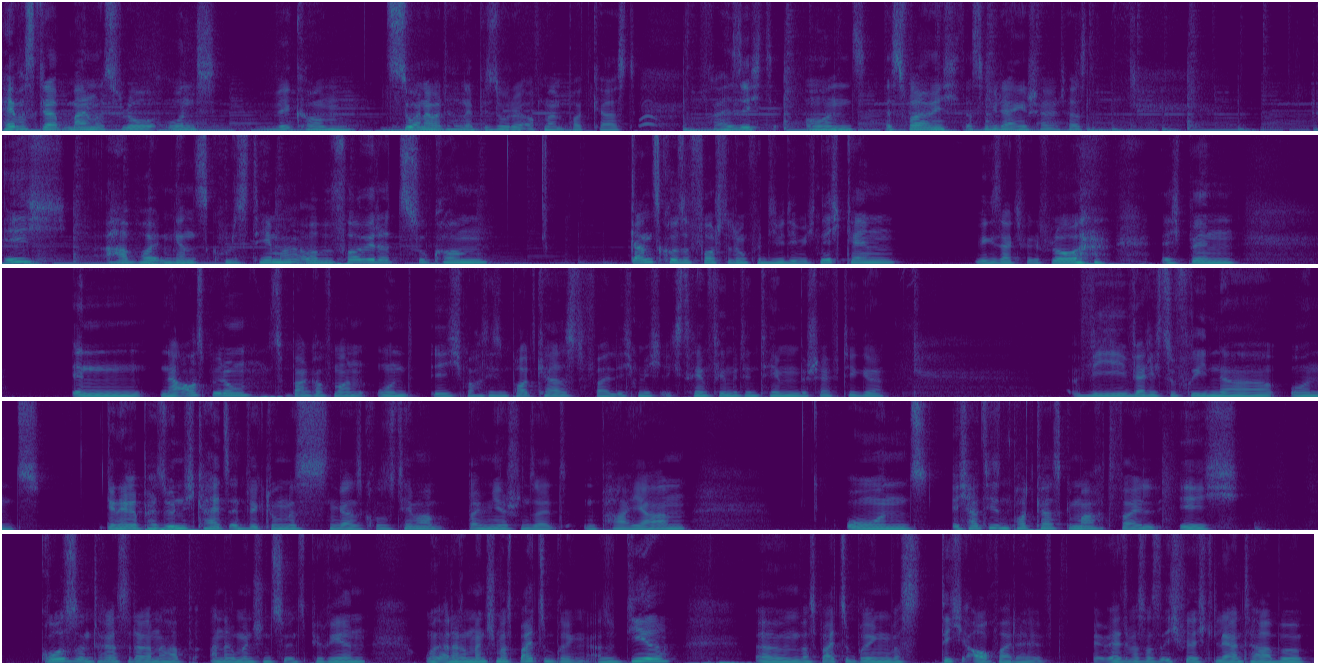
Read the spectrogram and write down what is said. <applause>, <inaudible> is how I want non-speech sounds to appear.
Hey, was geht ab? Mein Name ist Flo und willkommen zu einer weiteren Episode auf meinem Podcast Freie Sicht. Und es freut mich, dass du wieder eingeschaltet hast. Ich habe heute ein ganz cooles Thema, aber bevor wir dazu kommen, ganz kurze Vorstellung für die, die mich nicht kennen. Wie gesagt, ich bin Flo. <laughs> Ich bin in einer Ausbildung zum Bankkaufmann und ich mache diesen Podcast, weil ich mich extrem viel mit den Themen beschäftige. Wie werde ich zufriedener und generell Persönlichkeitsentwicklung, das ist ein ganz großes Thema bei mir schon seit ein paar Jahren. Und ich habe diesen Podcast gemacht, weil ich großes Interesse daran habe, andere Menschen zu inspirieren und anderen Menschen was beizubringen. Also dir ähm, was beizubringen, was dich auch weiterhilft. Etwas, was ich vielleicht gelernt habe.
